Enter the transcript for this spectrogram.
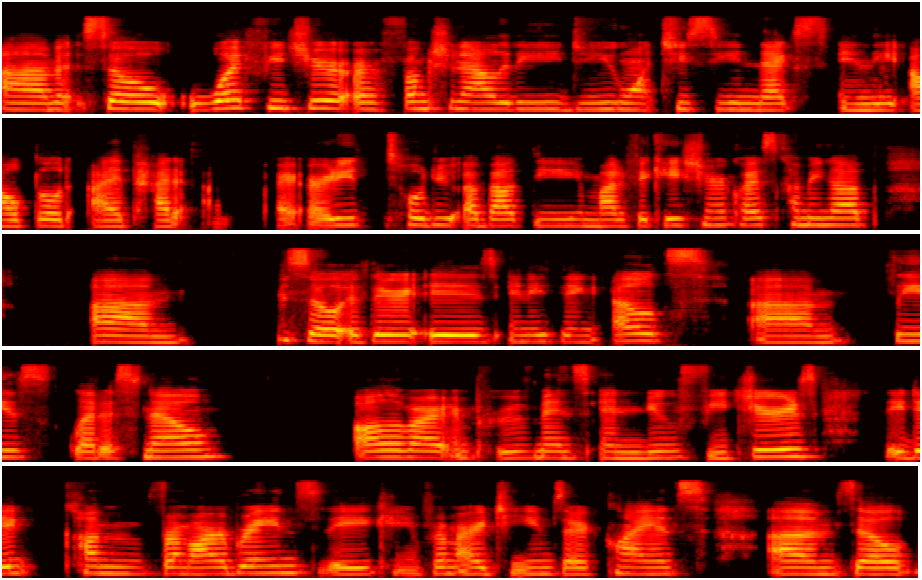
Um, so what feature or functionality do you want to see next in the Outbuild iPad app? I already told you about the modification request coming up. Um, so if there is anything else, um, please let us know. All of our improvements and new features they didn't come from our brains they came from our teams our clients. Um, so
